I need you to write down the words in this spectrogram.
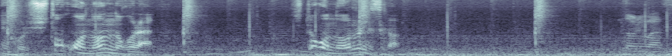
えこれ首都高乗んの？これ。首都高乗るんですか？乗ります。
